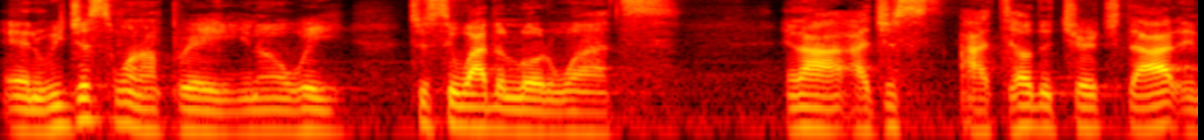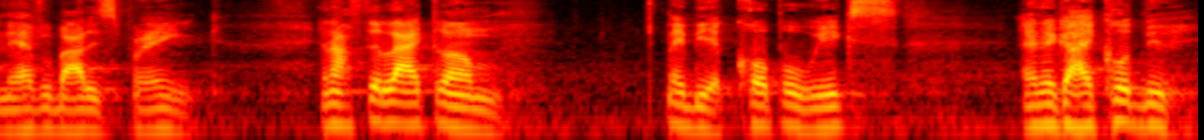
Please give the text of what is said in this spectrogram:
And we just want to pray, you know, we, to see what the Lord wants. And I, I just, I tell the church that, and everybody's praying. And after like um, maybe a couple weeks, and the guy called me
